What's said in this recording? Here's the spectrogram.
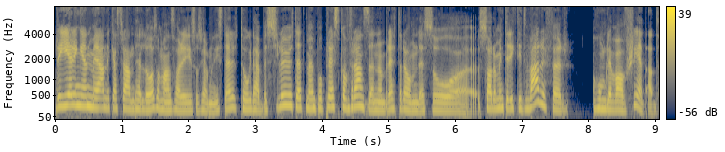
Regeringen med Annika Strandhäll då, som ansvarig socialminister tog det här beslutet men på presskonferensen när de berättade om det så sa de inte riktigt varför hon blev avskedad.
